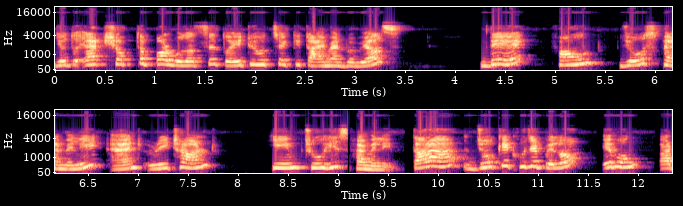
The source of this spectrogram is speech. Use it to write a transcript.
যেহেতু এক সপ্তাহ পর বোঝাচ্ছে, তো এটি হচ্ছে একটি time adverbials they found Joe's family and return him to his family তারা জোকে খুঁজে পেল এবং তার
